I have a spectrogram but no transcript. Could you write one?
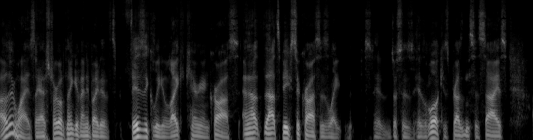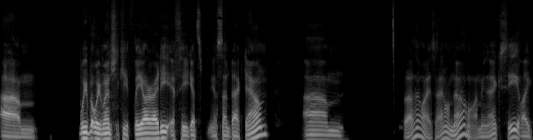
otherwise, like I struggle to think of anybody that's physically like Karrion Kross, and that that speaks to Kross's like just his his look, his presence, his size. Um, we but we mentioned Keith Lee already. If he gets you know, sent back down, um, but otherwise, I don't know. I mean, NXT, like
